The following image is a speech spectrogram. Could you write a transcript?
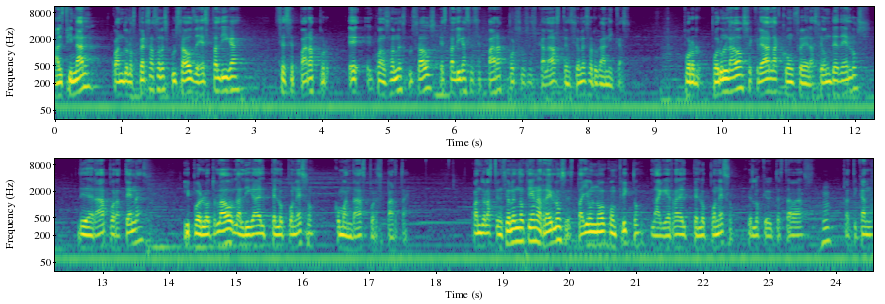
Al final, cuando los persas son expulsados de esta liga, se separa por eh, eh, cuando son expulsados, esta liga se separa por sus escaladas tensiones orgánicas. Por, por un lado se crea la Confederación de Delos, liderada por Atenas, y por el otro lado la Liga del Peloponeso, comandadas por Esparta. Cuando las tensiones no tienen arreglos, estalla un nuevo conflicto, la guerra del Peloponeso, que es lo que ahorita estabas platicando.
